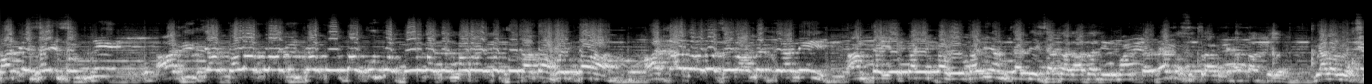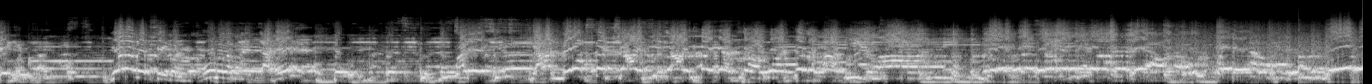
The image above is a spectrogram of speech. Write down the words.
राजेशाही संपली आधीच्या काळात आधीच्या पोटातून जो पोरगा जन्माला तो राजा व्हायचा आता बाबासाहेब आंबेडकरांनी आमच्या एका एका होतानी आमच्या देशाचा राजा निर्माण करण्याचं सूत्र आम्ही हातात केलं याला लोकशाही म्हणतात याला लोकशाही म्हणतात मला म्हणायचं आहे अरे या लोकशाही राजकारणाचं वाटत अभिमान. आणि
